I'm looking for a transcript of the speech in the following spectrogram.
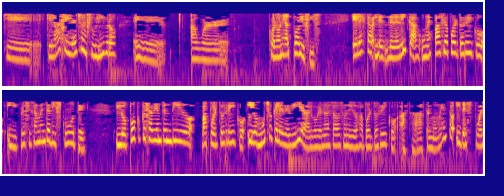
que que él hace y de hecho en su libro eh, Our Colonial Policies él está, le, dedica un espacio a Puerto Rico y precisamente discute lo poco que se había entendido a Puerto Rico y lo mucho que le debía al gobierno de Estados Unidos a Puerto Rico hasta hasta el momento y después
